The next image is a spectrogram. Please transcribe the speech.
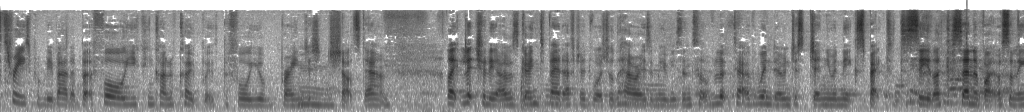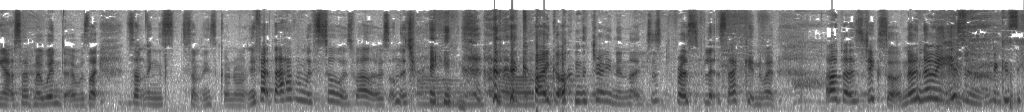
three is probably better. But four you can kind of cope with before your brain just shuts down. Like literally, I was going to bed after I'd watched all the Hellraiser movies and sort of looked out of the window and just genuinely expected to see like a Cenobite or something outside my window and was like, something's something's gone wrong. In fact, that happened with Saw as well. I was on the train, oh, and a guy got on the train and like just for a split second went, "Oh, that's Jigsaw." No, no, it isn't because he's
